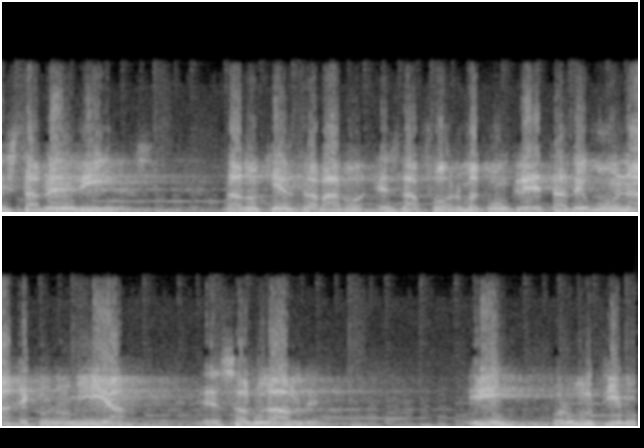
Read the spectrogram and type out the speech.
estables y dignas, dado que el trabajo es la forma concreta de una economía saludable. Y, por último,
